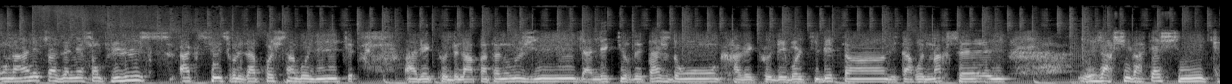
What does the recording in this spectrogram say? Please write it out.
on a un espace d'animation plus axé sur les approches symboliques, avec de la patanologie, de la lecture de tâches d'encre, avec euh, des vols tibétains, du tarot de Marseille, les archives akashiques,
